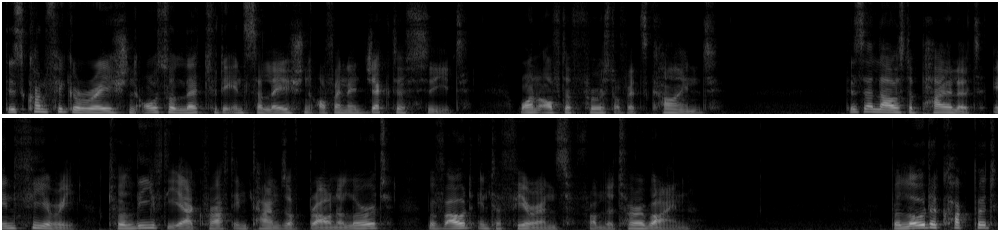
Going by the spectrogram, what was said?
This configuration also led to the installation of an ejector seat, one of the first of its kind. This allows the pilot, in theory, to leave the aircraft in times of brown alert without interference from the turbine. Below the cockpit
